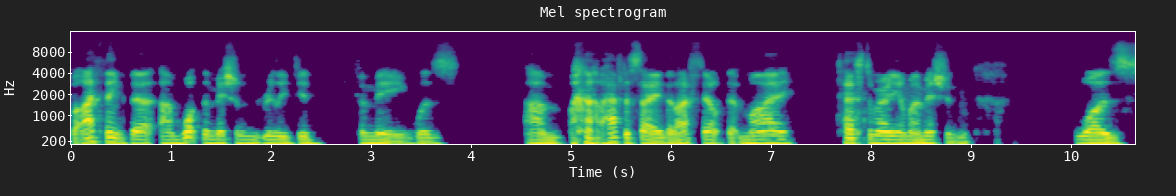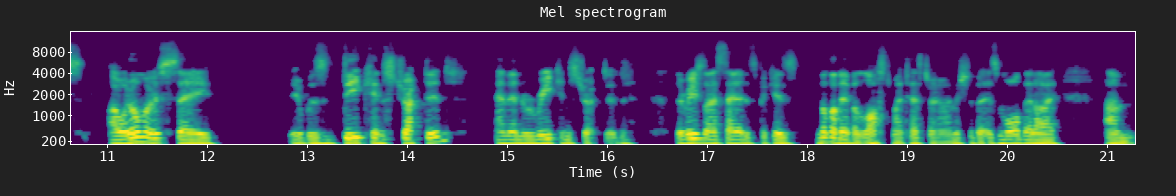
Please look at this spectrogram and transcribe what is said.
But I think that um, what the mission really did for me was, um, I have to say that I felt that my testimony on my mission was, I would almost say, it was deconstructed and then reconstructed. The reason I say that is because not that I ever lost my testimony on my mission, but it's more that I, um,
